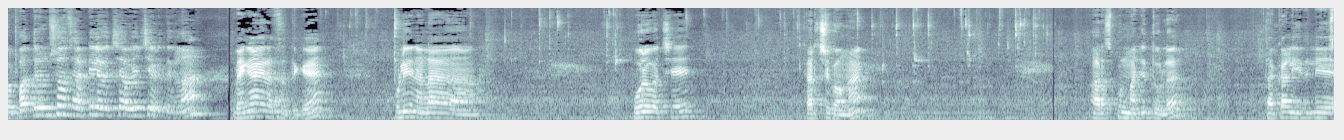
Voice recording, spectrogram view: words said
ஒரு பத்து நிமிஷம் சட்டியில் வச்சு அவிச்சு எடுத்துக்கலாம். வெங்காய ரசத்துக்கு. புளியை நல்லா ஊற வச்சு கரைச்சிக்கோங்க. அரை ஸ்பூன் மஞ்சத்தூள் தக்காளி இதுலேயே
